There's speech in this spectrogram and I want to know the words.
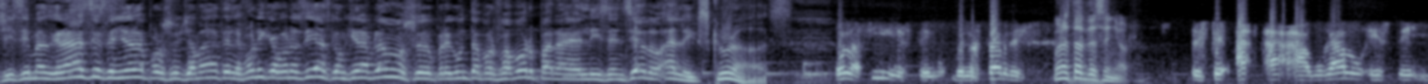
Muchísimas gracias, señora, por su llamada telefónica. Buenos días, ¿con quién hablamos? Su pregunta, por favor, para el licenciado Alex Cross. Hola, sí, este, buenas tardes. Buenas tardes, señor. Este, a- a- abogado, este,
